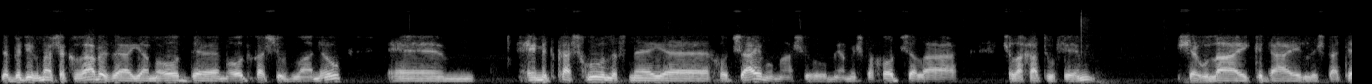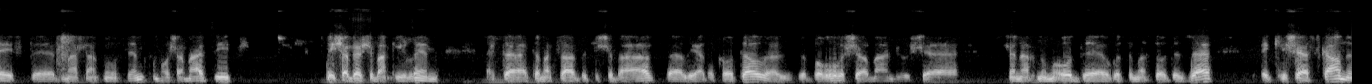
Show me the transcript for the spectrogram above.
זה בדיוק מה שקרה וזה היה מאוד, אה, מאוד חשוב לנו. הם, הם התקשרו לפני אה, חודשיים או משהו מהמשפחות של, ה, של החטופים, שאולי כדאי להשתתף במה שאנחנו עושים. כמו שאמרתי, יש הרבה שמכירים את, את המצב בתשעה באב אה, ליד הכותל, אז ברור שאמרנו ש, שאנחנו מאוד רוצים לעשות את זה. כשהתחלנו,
